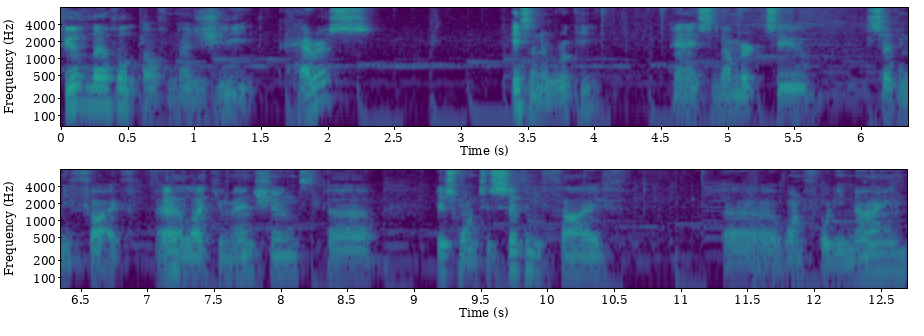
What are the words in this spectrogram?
field level of Najee Harris isn't a rookie, and it's numbered to 75. Uh, like you mentioned, uh, this one to 75, uh, 149,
